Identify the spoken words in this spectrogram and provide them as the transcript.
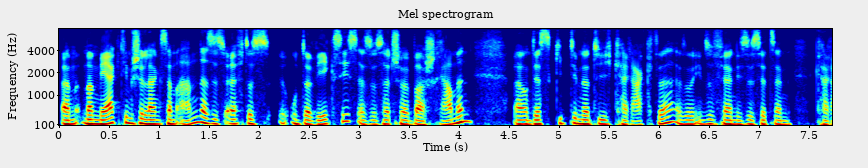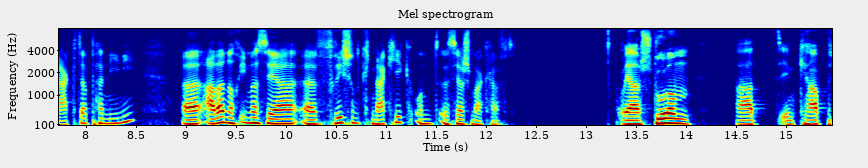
Ähm, man merkt ihm schon langsam an, dass es öfters äh, unterwegs ist, also es hat schon ein paar Schrammen äh, und das gibt ihm natürlich Charakter. Also insofern ist es jetzt ein Charakter-Panini, äh, aber noch immer sehr äh, frisch und knackig und sehr schmackhaft. Ja, Sturm hat im Cup,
